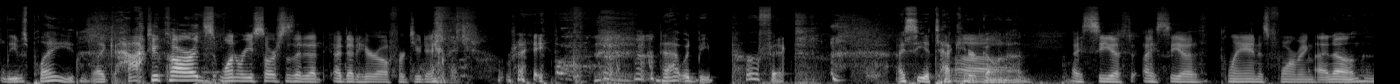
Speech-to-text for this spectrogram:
leaves play he's like ha Two cards, one resource is a dead, a dead hero for two damage. Right. that would be perfect. I see a tech here going on. I see a I see a plan is forming. I know.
